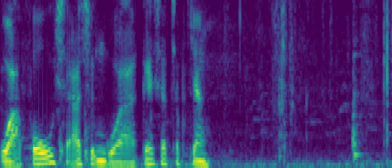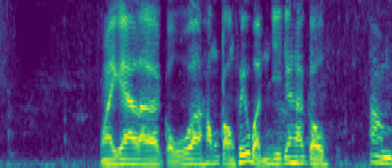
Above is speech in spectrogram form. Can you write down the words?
Hòa Phú xã Xuân Hòa kế sách Sóc Trăng. Ngoài ra là cụ ờ, không còn phiếu bệnh gì chứ hả cụ? Không.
